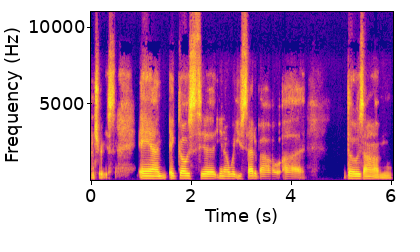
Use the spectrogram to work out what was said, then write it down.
countries. And it goes to, you know, what you said about uh, those um,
